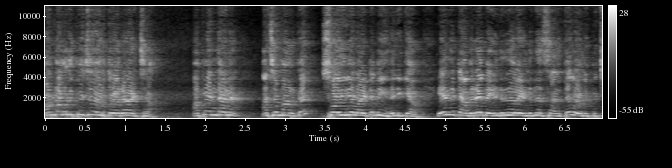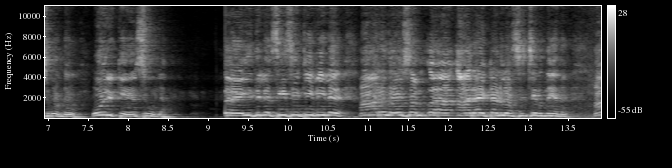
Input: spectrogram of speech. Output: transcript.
അവിടെ ഒളിപ്പിച്ചു നിർത്തും ഒരാഴ്ച. അപ്പൊ എന്താണ്? അച്ഛന്മാർക്ക് സ്വൈര്യമായിട്ട് വിഹരിക്കാം. എന്നിട്ട് അവരെ വേണ്ടുന്ന വേണ്ടുന്ന സ്ഥലത്ത് ഒളിപ്പിച്ചു കൊണ്ടുപോകും ഒരു കേസുമില്ല. ഇതിൽ സി സി ടി വിയിൽ ആറ് ദിവസം ആരായിട്ടാണ് വസിച്ചിരുന്നതെന്ന് ആ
